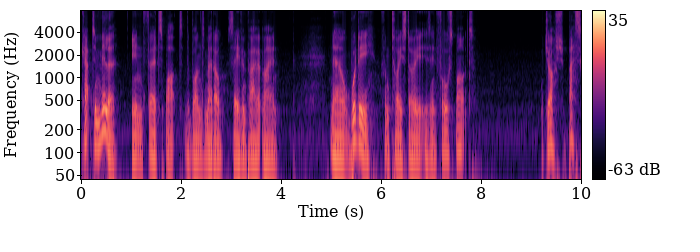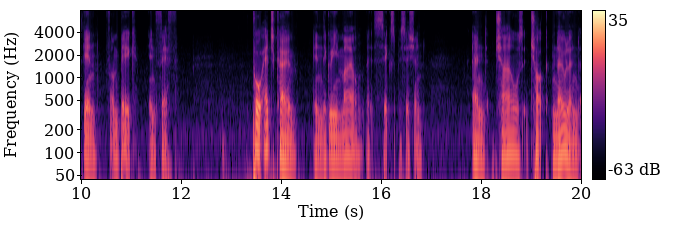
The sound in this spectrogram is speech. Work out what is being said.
Captain Miller in third spot, the bronze medal, Saving Private Ryan. Now, Woody from Toy Story is in fourth spot. Josh Baskin from Big in fifth. Paul Edgecombe in The Green Mile at sixth position. And Charles Chuck Noland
